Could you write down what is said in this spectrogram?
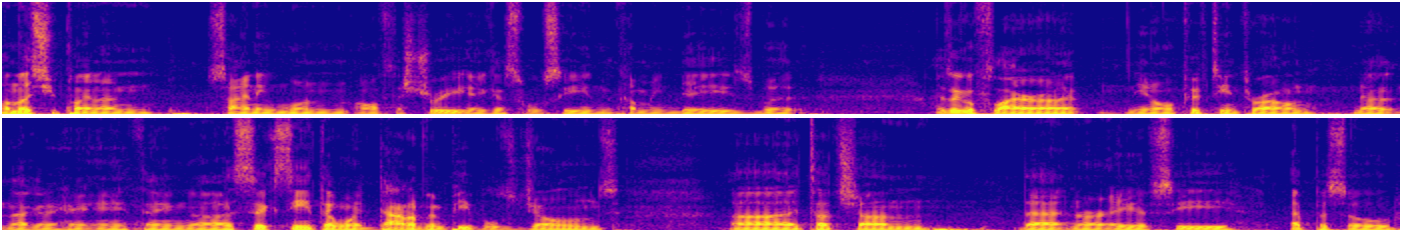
unless you plan on signing one off the street. I guess we'll see in the coming days, but. I took a flyer on it. You know, 15th round, not not gonna hit anything. Uh, 16th, I went Donovan Peoples Jones. Uh, I touched on that in our AFC episode.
